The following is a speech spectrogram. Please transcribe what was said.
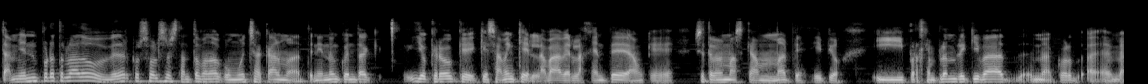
también por otro lado, Better Call Saul se están tomando con mucha calma, teniendo en cuenta que yo creo que, que saben que la va a ver la gente, aunque se tome más calma al principio. Y, por ejemplo, en Breaking Bad me acuerdo, eh, me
